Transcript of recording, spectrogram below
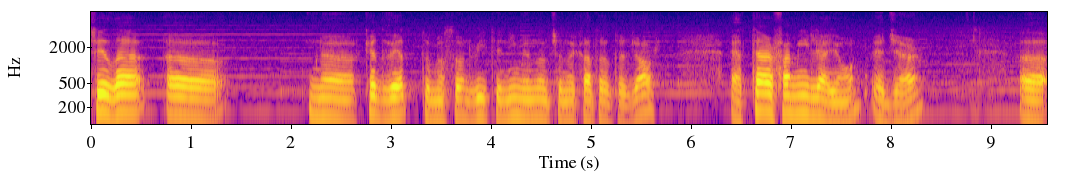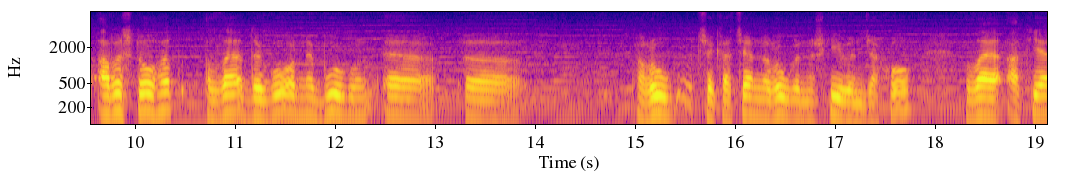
Si dhe në këtë vit, domethënë vitin 1946, e tërë familja jonë e gjerë, arrestohet dhe dërgohet në burgun e rrugë që ka qenë në rrugën e Shkive në Gjakovë dhe atje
